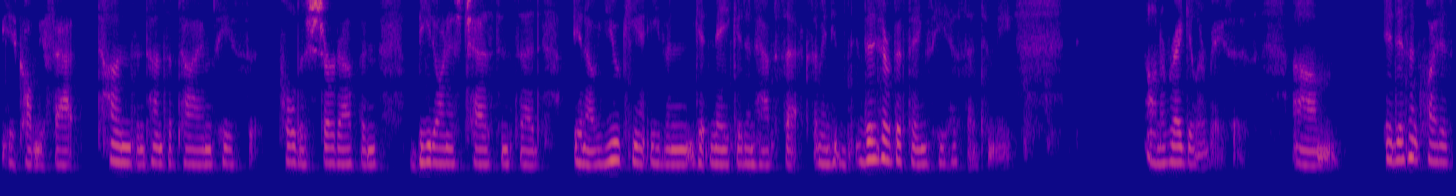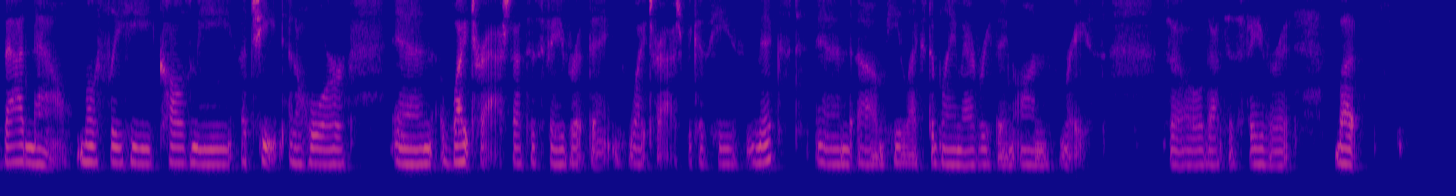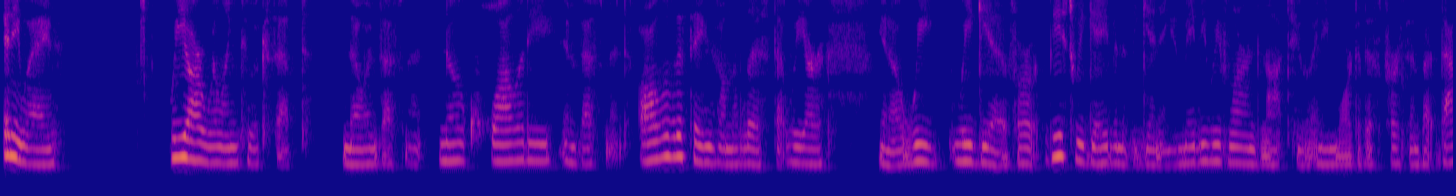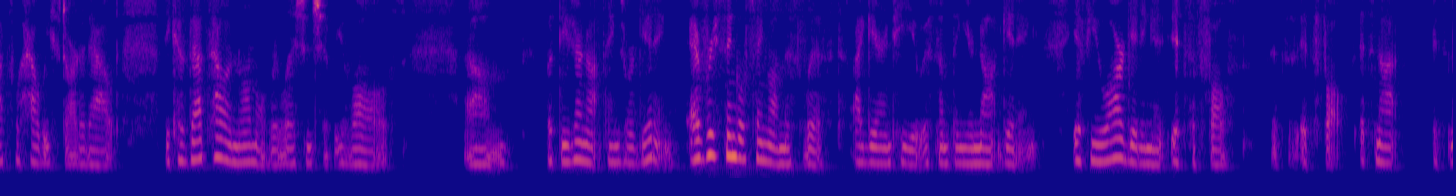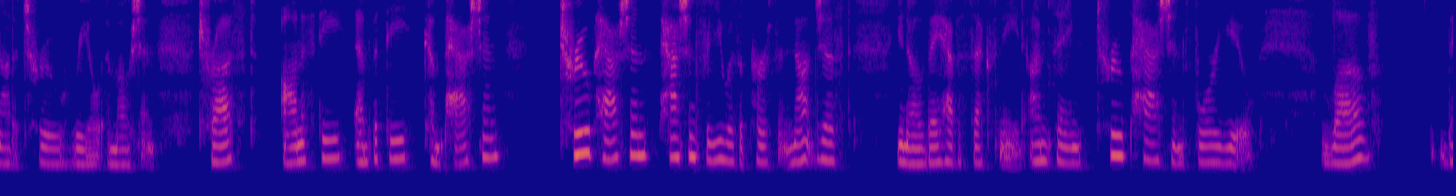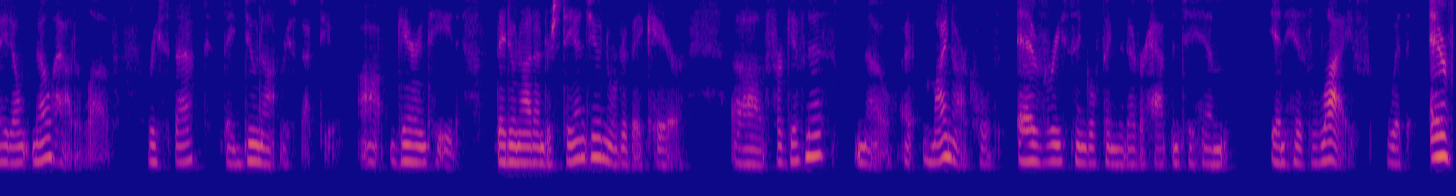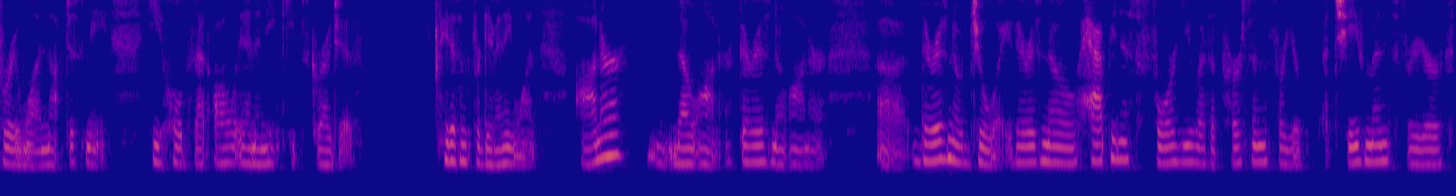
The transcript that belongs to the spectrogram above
he's called me fat tons and tons of times. He's pulled his shirt up and beat on his chest and said, you know, you can't even get naked and have sex. I mean, these are the things he has said to me on a regular basis. Um, it isn't quite as bad now. Mostly he calls me a cheat and a whore and white trash. That's his favorite thing, white trash, because he's mixed and um, he likes to blame everything on race. So that's his favorite. But anyway, we are willing to accept no investment, no quality investment. All of the things on the list that we are you know we we give or at least we gave in the beginning and maybe we've learned not to anymore to this person but that's how we started out because that's how a normal relationship evolves. Um, but these are not things we're getting. Every single thing on this list i guarantee you is something you're not getting. If you are getting it it's a false it's it's false. It's not it's not a true real emotion. Trust honesty empathy compassion true passion passion for you as a person not just you know, they have a sex need. I'm saying true passion for you. Love, they don't know how to love. Respect, they do not respect you. Uh, guaranteed. They do not understand you, nor do they care. Uh, forgiveness, no. Uh, my narc holds every single thing that ever happened to him in his life with everyone, not just me. He holds that all in and he keeps grudges. He doesn't forgive anyone. Honor, no honor. There is no honor. Uh, there is no joy there is no happiness for you as a person for your achievements for your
